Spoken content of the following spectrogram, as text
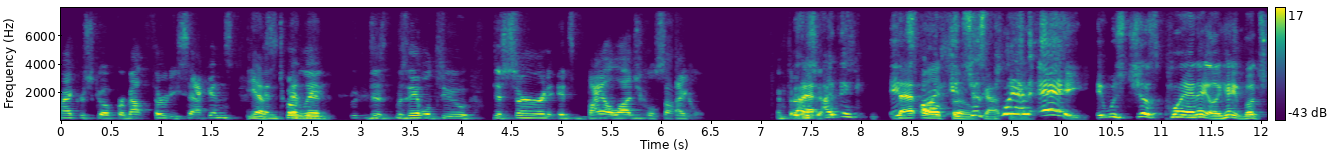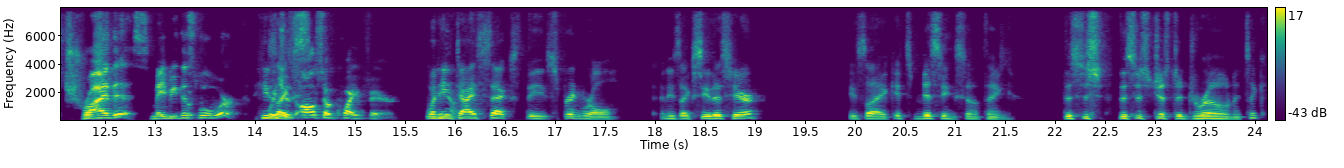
microscope for about 30 seconds yes, and totally then- dis- was able to discern its biological cycle. In 30 Guys. I think it's That fine. also It's just plan to A. It was just plan A. Like, hey, let's try this. Maybe this will work. he's which like is also quite fair. when he Yeah. dissects the spring roll and he's like see this here he's like it's missing something this is this is just a drone it's like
